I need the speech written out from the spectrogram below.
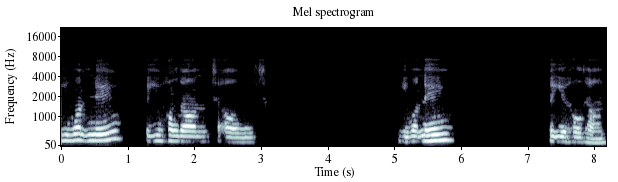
You want new, but you hold on to old. You want new, but you hold on.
